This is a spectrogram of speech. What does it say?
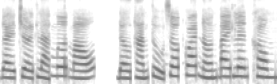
Đầy trời là mưa máu, đầu hán tử sơ quét nón bay lên không.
